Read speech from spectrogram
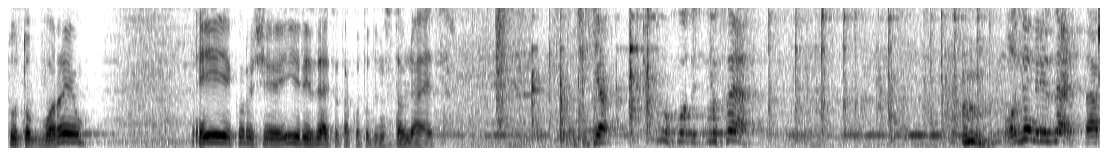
тут обварив. І коротше, і різець отак от один вставляється. Значить, Як проходить процес? Один різець, так?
